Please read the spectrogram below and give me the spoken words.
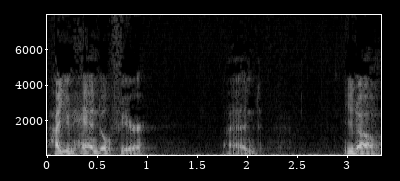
how you handle fear. And you know,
